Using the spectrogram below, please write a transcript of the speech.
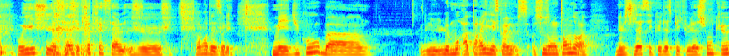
oui, c'est très très sale. Je, je suis vraiment désolé. Mais du coup, bah, le le mot appareil laisse quand même sous-entendre, même si là c'est que de la spéculation, que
